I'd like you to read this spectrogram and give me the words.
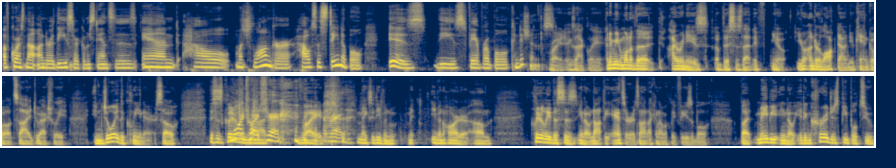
of course, not under these circumstances, and how much longer, how sustainable is these favorable conditions. Right, exactly. And I mean, one of the ironies of this is that if you know you're under lockdown, you can't go outside to actually enjoy the clean air. So this is clearly more torture. Not, right, right. Makes it even even harder. Um, clearly, this is you know not the answer. It's not economically feasible. But maybe you know it encourages people to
